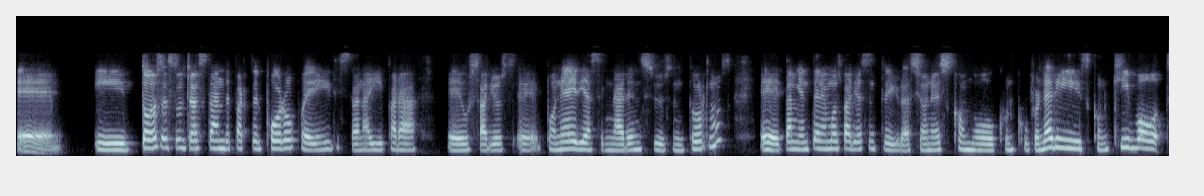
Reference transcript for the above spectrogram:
Eh, y todos estos ya están de parte del portal, pueden ir, están ahí para usuarios poner y asignar en sus entornos. también tenemos varias integraciones como con Kubernetes, con Key Vault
